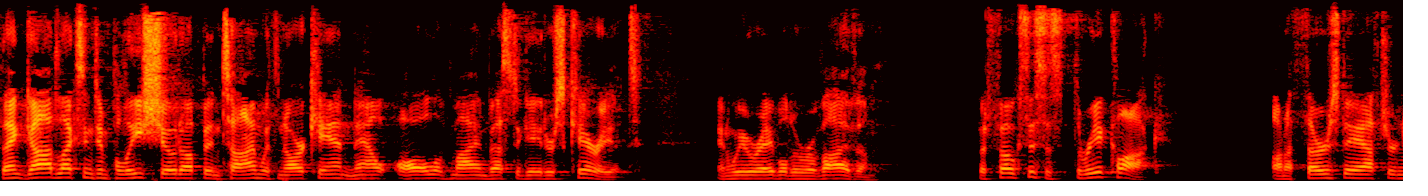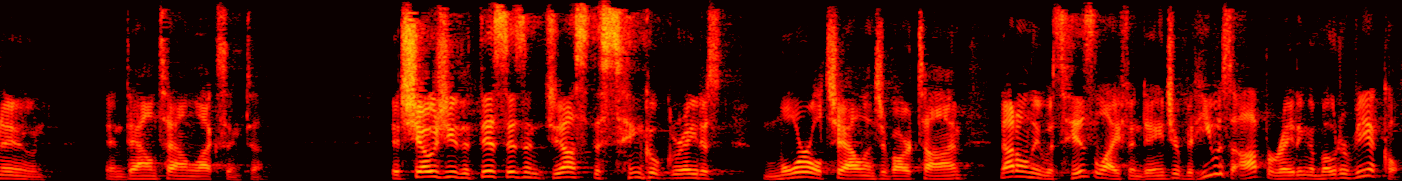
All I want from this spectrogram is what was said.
Thank God Lexington police showed up in time with Narcan. Now all of my investigators carry it, and we were able to revive him. But, folks, this is 3 o'clock on a Thursday afternoon in downtown Lexington. It shows you that this isn't just the single greatest moral challenge of our time, not only was his life in danger, but he was operating a motor vehicle.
